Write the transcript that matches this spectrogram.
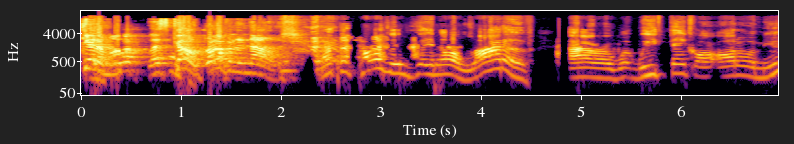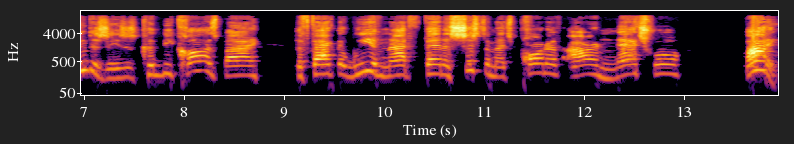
Get them up. Let's go. Dropping the knowledge. That causes, you know, a lot of our what we think are autoimmune diseases could be caused by the fact that we have not fed a system that's part of our natural body.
